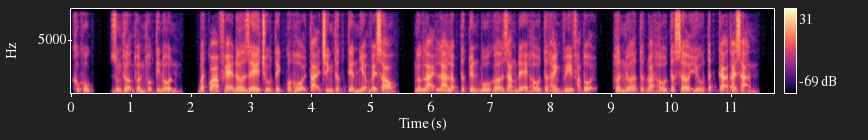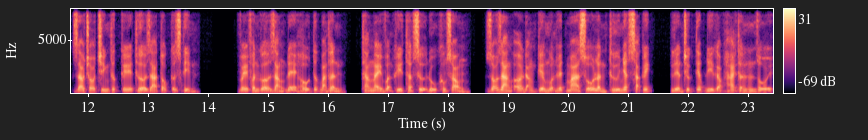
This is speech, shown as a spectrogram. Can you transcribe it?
Khúc khục, dùng thượng thuần thuộc tin đồn, bất quá phé đơ dê chủ tịch quốc hội tại chính thức tiền nhiệm về sau, ngược lại là lập tức tuyên bố gỡ rằng đệ hầu tức hành vi phạm tội, hơn nữa tức đoạt hầu tức sở hữu tất cả tài sản, giao cho chính thức kế thừa gia tộc Constantine. Về phần gỡ rằng đệ hầu tức bản thân, thằng này vận khí thật sự đủ không xong, rõ ràng ở đằng kia muộn huyết ma số lần thứ nhất xạ kích, liền trực tiếp đi gặp hải thần rồi.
